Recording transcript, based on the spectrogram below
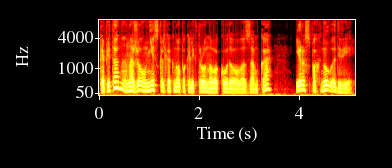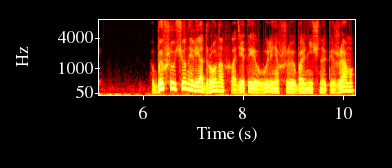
Капитан нажал несколько кнопок электронного кодового замка и распахнул дверь. Бывший ученый Илья Дронов, одетый в выленившую больничную пижаму,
